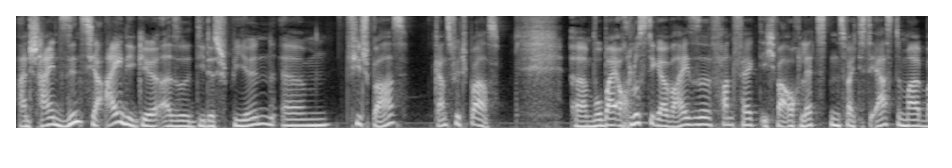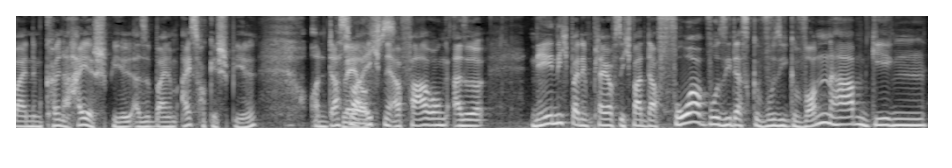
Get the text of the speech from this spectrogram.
anscheinend sind es ja einige, also die das spielen. Ähm, viel Spaß ganz viel Spaß. Ähm, wobei auch lustigerweise, Fun Fact, ich war auch letztens, war ich das erste Mal bei einem Kölner Haie-Spiel, also bei einem Eishockeyspiel. Und das Playoffs. war echt eine Erfahrung. Also, nee, nicht bei den Playoffs. Ich war davor, wo sie das, wo sie gewonnen haben gegen,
